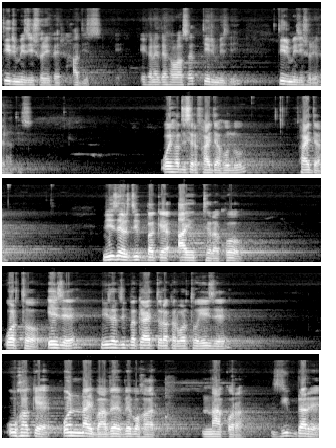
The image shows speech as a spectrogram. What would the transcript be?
তিরমিজি শরীফের হাদিস। এখানে দেখা আছে তিরমিজি তিরমিজি শরীফের হাদিস। ওই হাদিসের ফায়দা হলো, ফায়দা, নিজের জিব্বাকে আয়ত্তে রাখো। অর্থ এই যে, নিজের জিব্বাকে আয়ত্ত রাখার অর্থ এই যে, উহাকে অন্যায়ভাবে ব্যবহার না করা। জিব্রারে,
